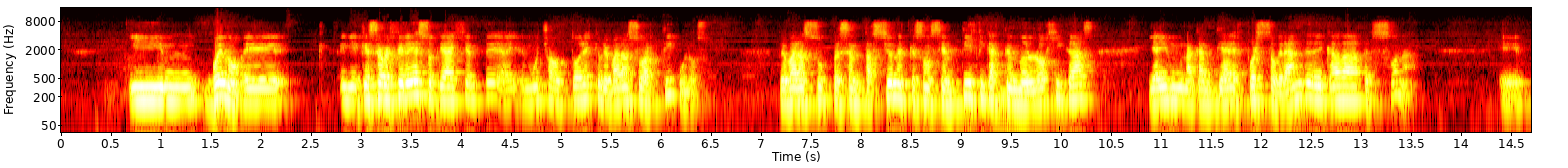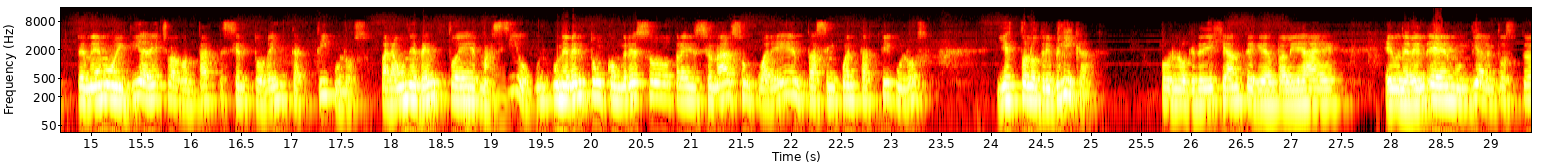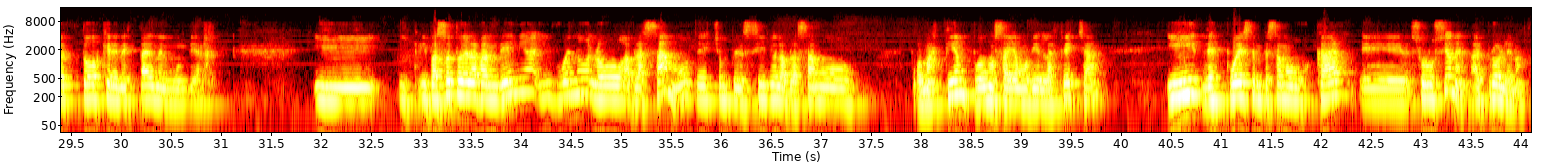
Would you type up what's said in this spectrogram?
Y bueno, eh, ¿qué se refiere a eso? Que hay gente, hay muchos autores que preparan sus artículos, preparan sus presentaciones que son científicas, tecnológicas, y hay una cantidad de esfuerzo grande de cada persona. Eh, tenemos hoy día, de hecho, a contarte 120 artículos. Para un evento es masivo. Un, un, evento, un congreso tradicional son 40, 50 artículos, y esto lo triplica por lo que te dije antes, que en realidad es, es un evento, es el mundial, entonces todos, quieren estar en el mundial. Y, y, pasó esto de la pandemia y bueno, lo aplazamos, de hecho en principio lo aplazamos por más tiempo, no sabíamos bien la fecha, y después empezamos a buscar eh, soluciones al problema.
